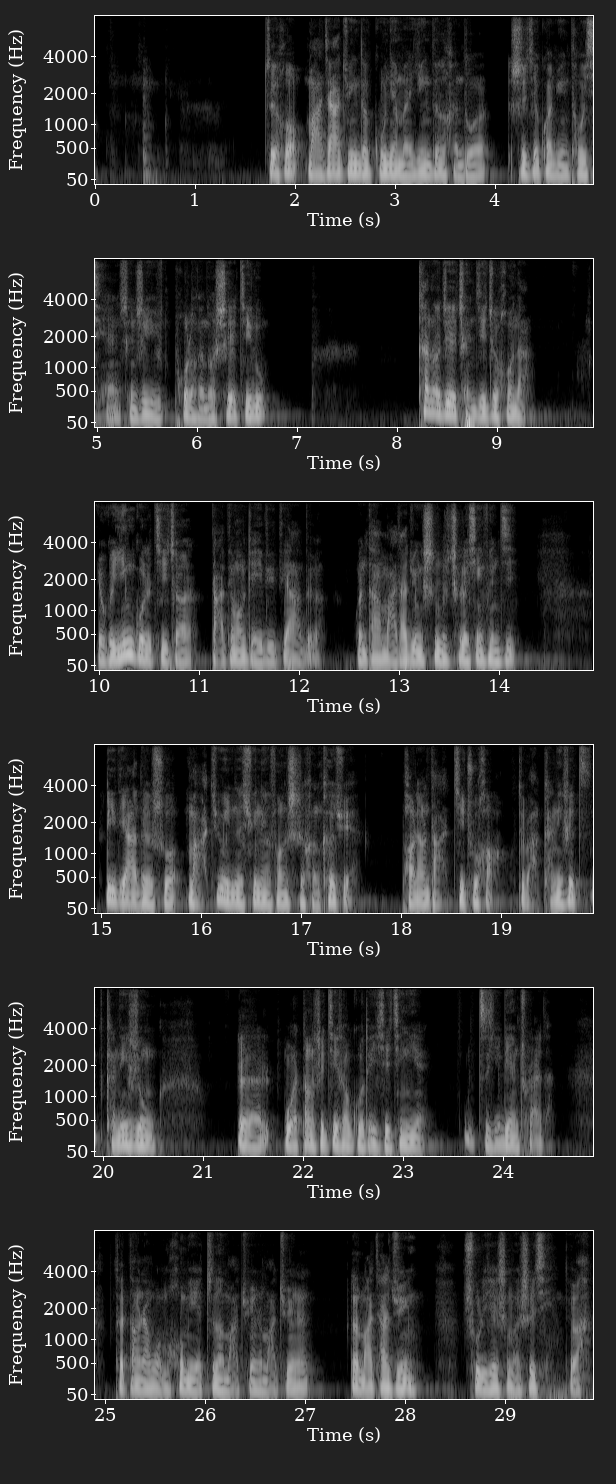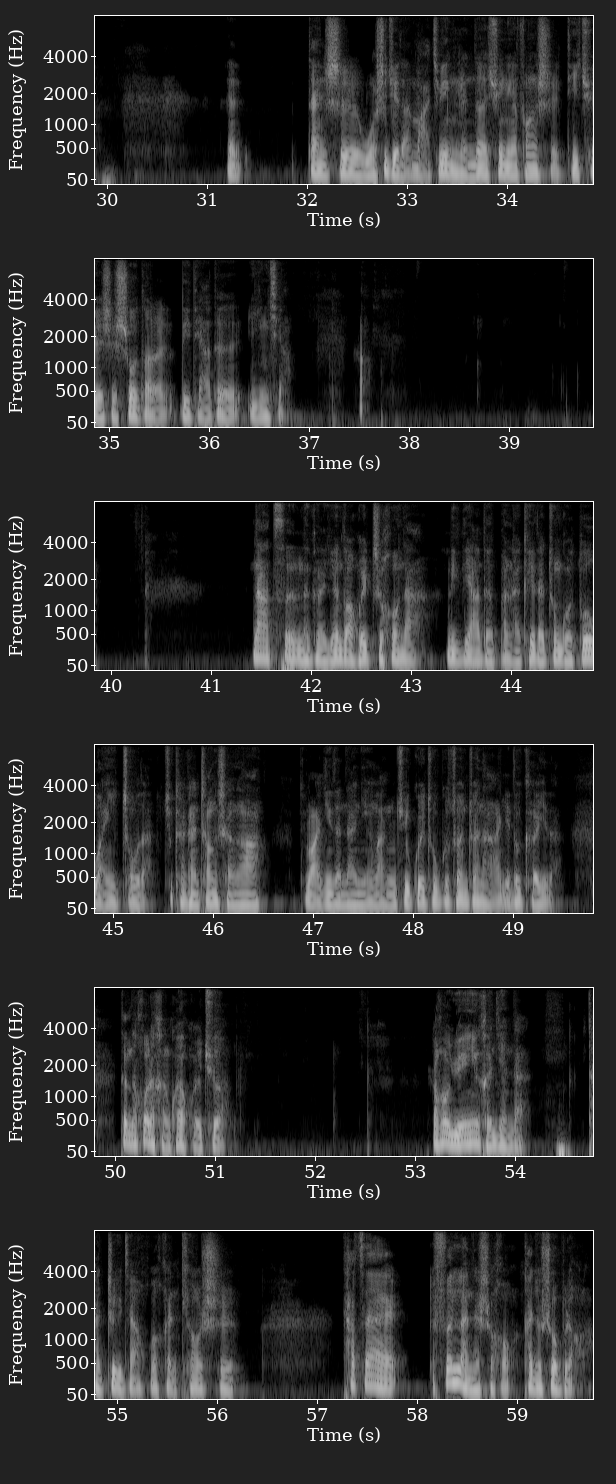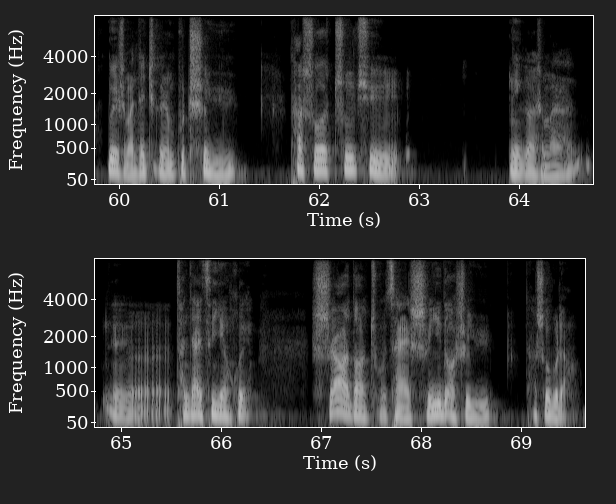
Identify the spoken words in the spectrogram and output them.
最后，马家军的姑娘们赢得了很多世界冠军头衔，甚至于破了很多世界纪录。看到这些成绩之后呢，有个英国的记者打电话给利迪亚德，问他马家军是不是吃了兴奋剂。利迪亚德说，马军人的训练方式很科学，跑量大，基础好，对吧？肯定是肯定是用，呃，我当时介绍过的一些经验自己练出来的。这当然，我们后面也知道马俊仁、马俊仁、呃马家军出了一些什么事情，对吧？嗯，但是我是觉得马俊仁的训练方式的确是受到了利迪亚的影响。那次那个研讨会之后呢，利迪亚的本来可以在中国多玩一周的，去看看长城啊，对吧？已经在南宁了，你去贵州转转啊，也都可以的。但他后来很快回去了。然后原因很简单，他这个家伙很挑食。他在芬兰的时候他就受不了了，为什么？他这个人不吃鱼。他说出去那个什么那个参加一次宴会，十二道主菜，十一道是鱼，他受不了。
